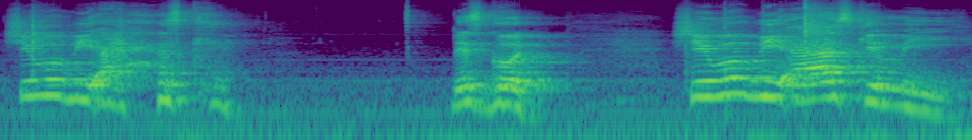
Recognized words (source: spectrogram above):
She will be asking, this good. She will be asking me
